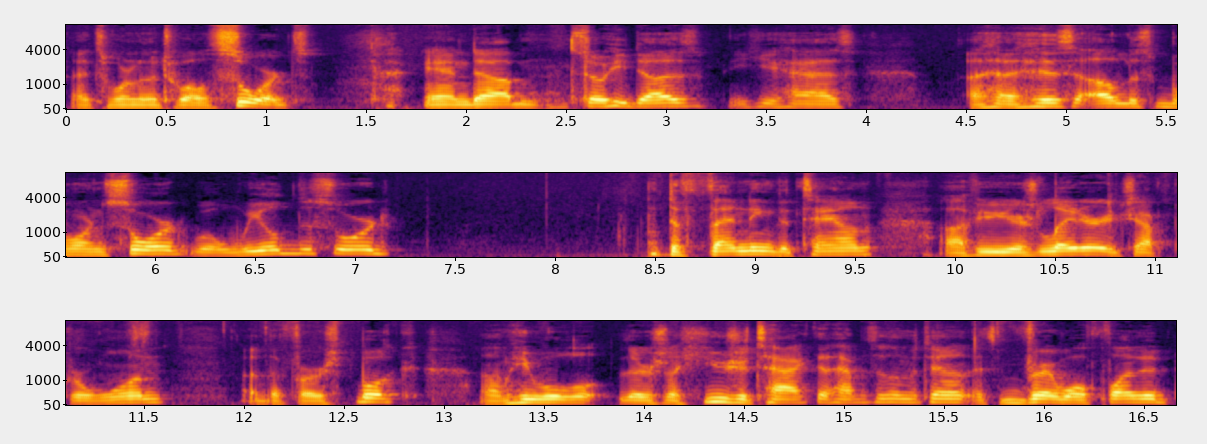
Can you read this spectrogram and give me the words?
That's one of the 12 swords. And um, so he does. He has uh, his eldest born sword, will wield the sword, defending the town. a few years later, in chapter 1 of the first book, um, he will. There's a huge attack that happens in the town. It's very well funded,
